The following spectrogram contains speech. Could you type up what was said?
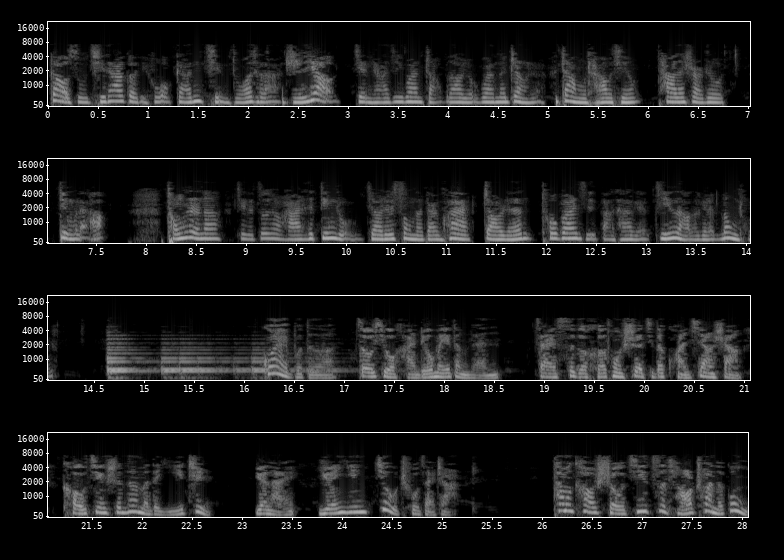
告诉其他个体户赶紧躲起来，只要检察机关找不到有关的证人，账目查不清，他的事儿就定不了。同时呢，这个邹秀华还叮嘱叫这宋呢赶快找人托关系把他给尽早的给弄出来。怪不得邹秀海、刘梅等人在四个合同涉及的款项上口径是那么的一致。原来原因就出在这儿，他们靠手机字条串的供。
